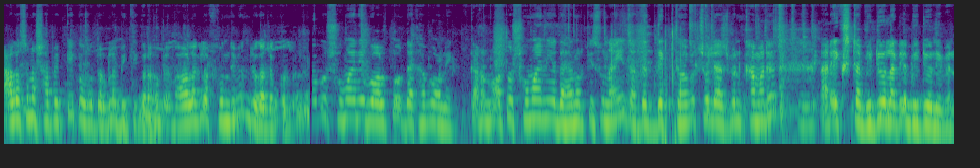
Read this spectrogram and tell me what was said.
আলোচনা সাপেক্ষে কবুতরগুলো বিক্রি করা হবে। ভালো লাগলে ফোন দিবেন, যোগাযোগ করবেন। সময় নিব অল্প দেখাবো অনেক। কারণ অত সময় নিয়ে দেখানোর কিছু নাই যাদের দেখতে হবে, চলে আসবেন খামারে। আর এক্সট্রা ভিডিও লাগলে ভিডিও নেবেন।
